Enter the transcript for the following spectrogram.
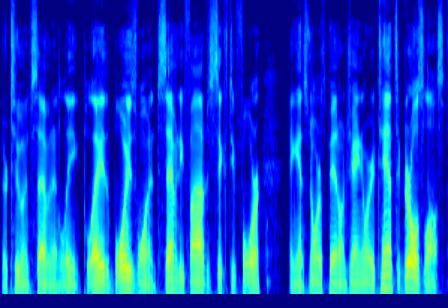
They're two and seven in league play. The boys won 75 to 64 against North Pitt on January 10th. The girls lost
